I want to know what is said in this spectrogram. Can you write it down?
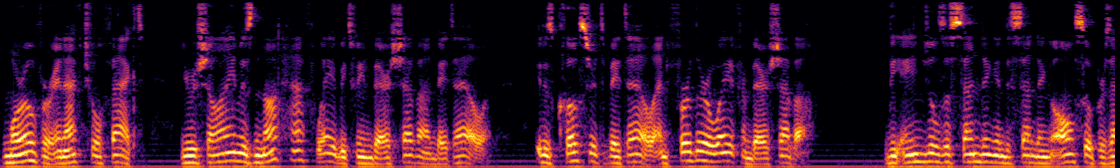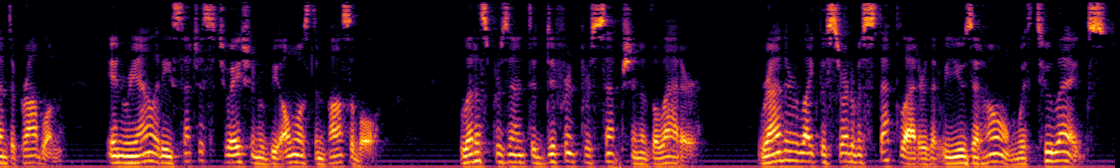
Moreover, in actual fact, Yerushalayim is not halfway between Beersheba and Beit El. It is closer to Beit El and further away from Beersheba. The angels ascending and descending also present a problem. In reality, such a situation would be almost impossible. Let us present a different perception of the ladder, rather like the sort of a step ladder that we use at home with two legs.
